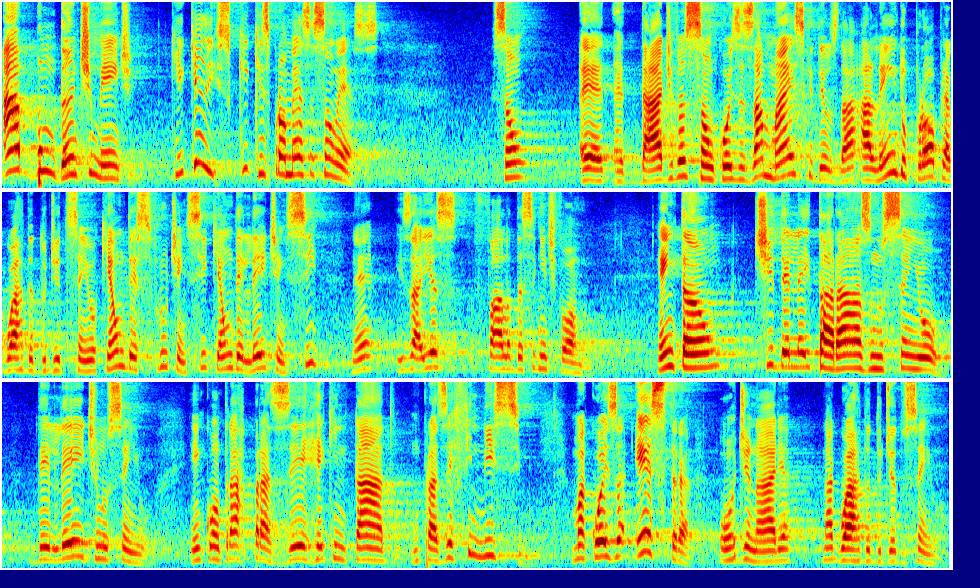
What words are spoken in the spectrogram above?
abundantemente. Que, que, é isso? Que, que promessas são essas? São é, é, dádivas, são coisas a mais que Deus dá, além do próprio guarda do dia do Senhor, que é um desfrute em si, que é um deleite em si. Né? Isaías fala da seguinte forma: Então te deleitarás no Senhor, deleite no Senhor, encontrar prazer requintado, um prazer finíssimo, uma coisa extraordinária na guarda do dia do Senhor.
